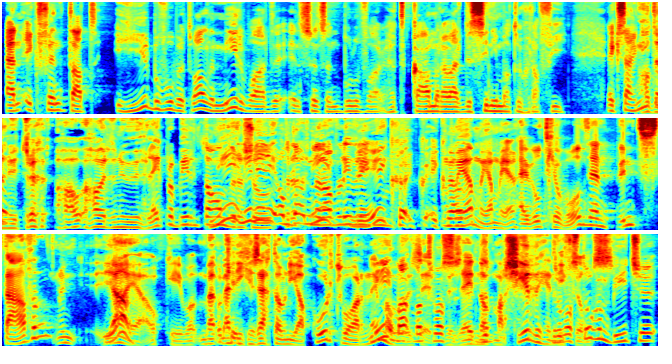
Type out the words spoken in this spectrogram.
En ik vind dat hier bijvoorbeeld wel een meerwaarde in Sunset Boulevard, het camerawerk, de cinematografie. Ik zeg niet Hou je dat... nu terug, hou, hou je er nu gelijk proberen te Nee, anderen? nee, zo, nee, nee, omdat- nee, aflevering? nee, ik- ik- ik maar wil- ja, maar ja, maar ja. Hij wil gewoon zijn punt staven. Ja, ja, oké. want met, niet gezegd dat we niet akkoord waren, hè, Nee, maar, maar- we, maar het was- we zeiden dat er- het marcheerde in Er die was films. toch een beetje...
